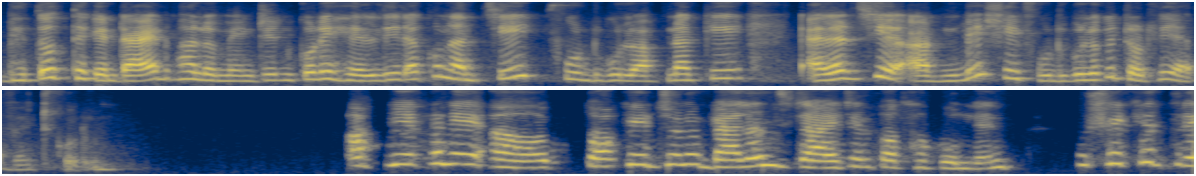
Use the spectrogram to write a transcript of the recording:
ভেতর থেকে ডায়েট ভালো মেনটেন করে হেলদি রাখুন আর যেই ফুডগুলো আপনাকে অ্যালার্জি আনবে সেই ফুডগুলোকে টোটালি অ্যাভয়েড করুন। আপনি এখানে ত্বকের জন্য ব্যালেন্স ডায়েটের কথা বললেন। তো সেক্ষেত্রে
